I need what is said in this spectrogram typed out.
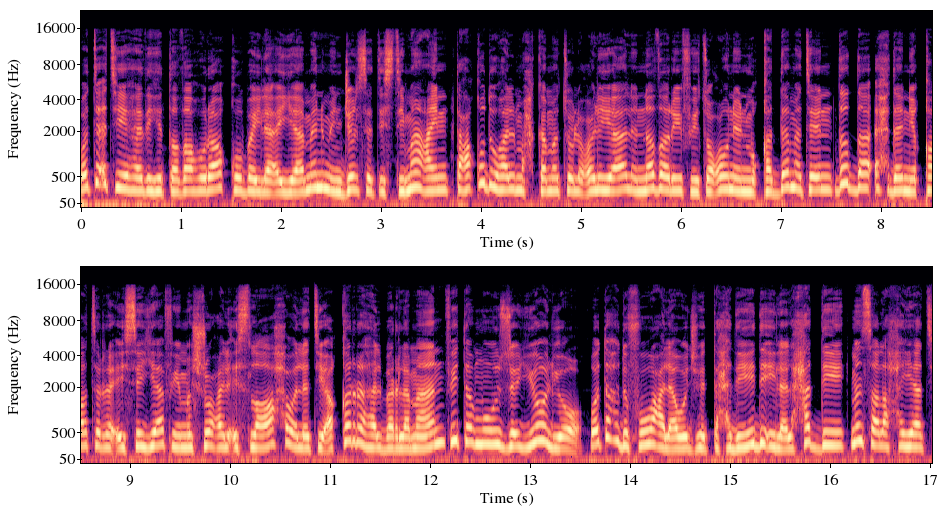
وتأتي هذه التظاهرة قبيل أيام من جلسة استماع تعقدها المحكمة العليا للنظر في طعون مقدمة ضد إحدى النقاط الرئيسية في مشروع الإصلاح والتي أقرها البرلمان في تموز يوليو وتهدف على وجه التحديد إلى إلى الحد من صلاحيات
